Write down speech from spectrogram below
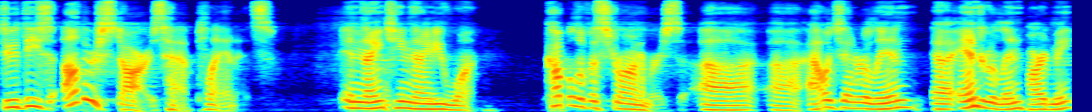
do these other stars have planets? In 1991, a couple of astronomers, uh, uh, Alexander Lin, uh, Andrew Lyne, pardon me,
